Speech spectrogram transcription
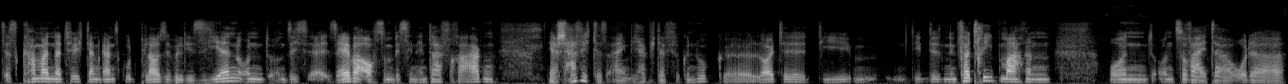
das kann man natürlich dann ganz gut plausibilisieren und, und sich selber auch so ein bisschen hinterfragen, ja, schaffe ich das eigentlich? Habe ich dafür genug äh, Leute, die, die, den Vertrieb machen und, und so weiter? Oder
